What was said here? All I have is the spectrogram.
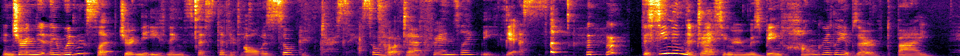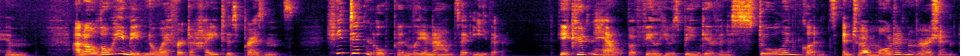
ensuring that they wouldn't slip during the evening's festivities. Always so good, Darcey. So Got to have friends like these. Yes. The scene in the dressing room was being hungrily observed by him, and although he made no effort to hide his presence, he didn't openly announce it either. He couldn't help but feel he was being given a stolen glimpse into a modern version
